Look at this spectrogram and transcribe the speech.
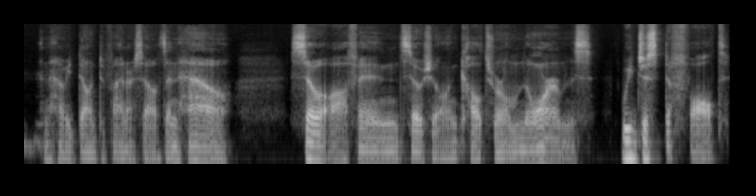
mm-hmm. and how we don't define ourselves and how so often social and cultural norms, we just default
